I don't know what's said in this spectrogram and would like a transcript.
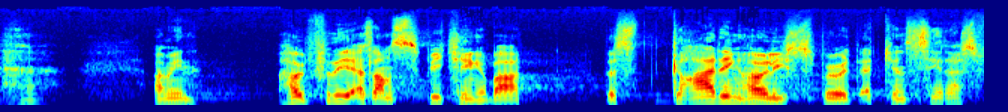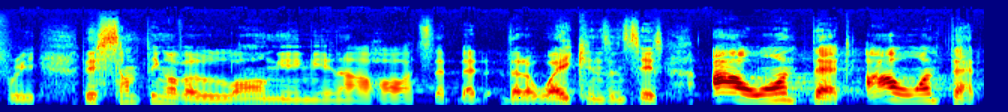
I mean, hopefully, as I'm speaking about this guiding Holy Spirit that can set us free, there's something of a longing in our hearts that, that, that awakens and says, I want that, I want that.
